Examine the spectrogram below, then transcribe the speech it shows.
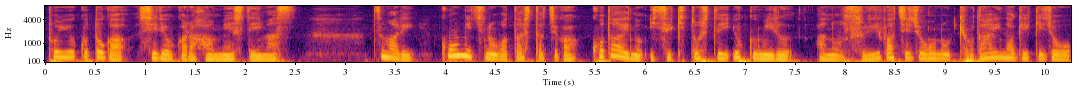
ということが資料から判明しています。つまり今日の私たちが古代の遺跡としてよく見るあのすり鉢状の巨大な劇場。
